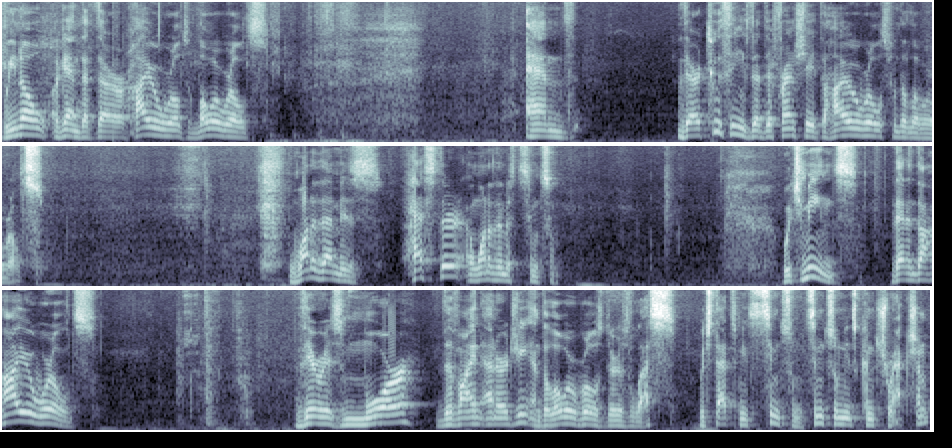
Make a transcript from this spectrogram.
we know again that there are higher worlds and lower worlds. And there are two things that differentiate the higher worlds from the lower worlds. One of them is Hester and one of them is Tzimtzum. Which means that in the higher worlds, there is more divine energy, and the lower worlds there is less, which that means Tzimtzum. Tzimtzum means contraction.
